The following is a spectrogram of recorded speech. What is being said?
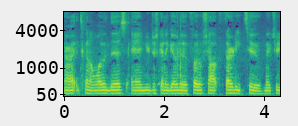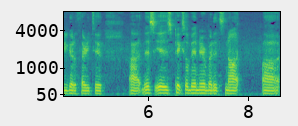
Alright, it's going to load this and you're just going to go to Photoshop 32. Make sure you go to 32. Uh, this is Pixel Bender, but it's not, uh,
